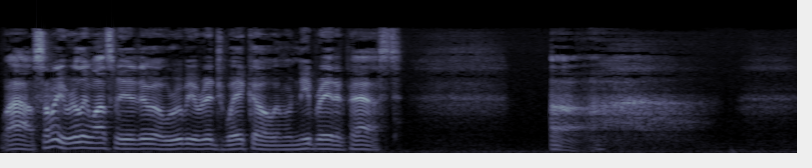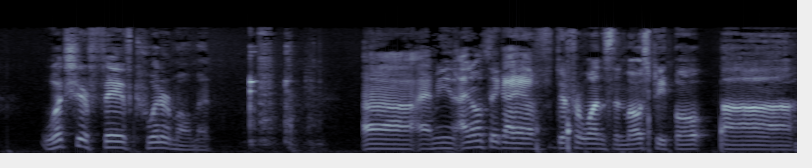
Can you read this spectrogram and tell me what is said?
Wow, somebody really wants me to do a Ruby Ridge Waco and inebriated past. Uh, what's your fave Twitter moment? Uh, I mean, I don't think I have different ones than most people. Uh,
